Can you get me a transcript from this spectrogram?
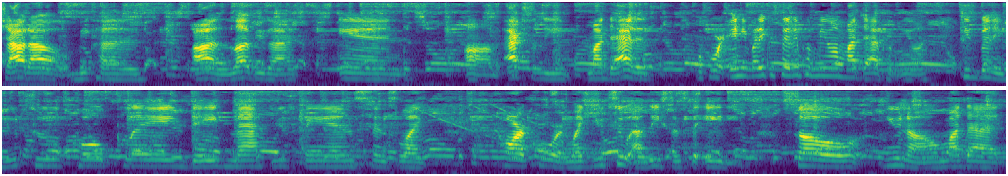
shout out because I love you guys. And um, actually, my dad is before anybody could say they put me on, my dad put me on. He's been a U2, Coldplay, Dave Matthews fan since like hardcore, like U2 at least since the 80s. So, you know, my dad,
